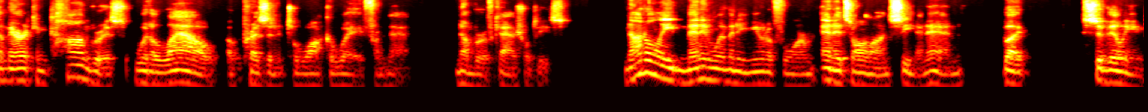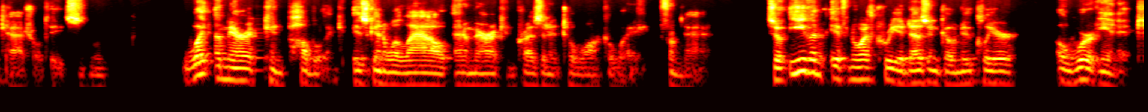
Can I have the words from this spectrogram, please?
American Congress would allow a president to walk away from that number of casualties? not only men and women in uniform, and it's all on CNN, but civilian casualties. Mm-hmm. What American public is going to allow an American president to walk away from that? So even if North Korea doesn't go nuclear, oh, we're in it.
